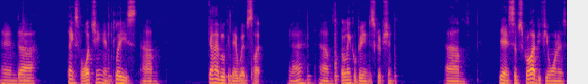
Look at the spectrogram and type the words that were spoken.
And uh, thanks for watching. And please um, go have a look at their website. You know, um, the link will be in description. Um, yeah, subscribe if you want to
